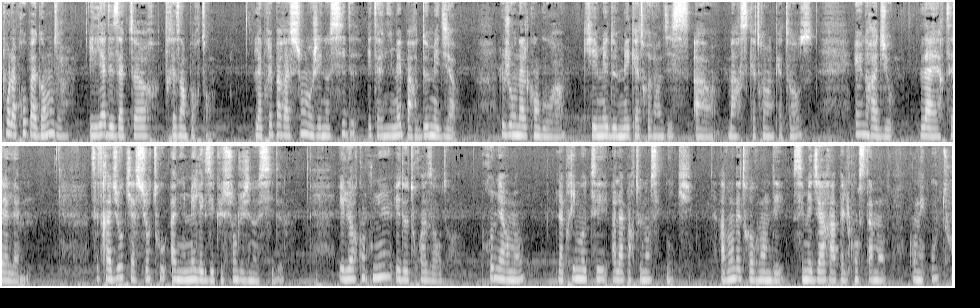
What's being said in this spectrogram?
Pour la propagande, il y a des acteurs très importants. La préparation au génocide est animée par deux médias. Le journal Kangoura, qui émet de mai 90 à mars 94, et une radio, la RTLM. Cette radio qui a surtout animé l'exécution du génocide. Et leur contenu est de trois ordres. Premièrement, la primauté à l'appartenance ethnique. Avant d'être rwandais, ces médias rappellent constamment qu'on est Hutu,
